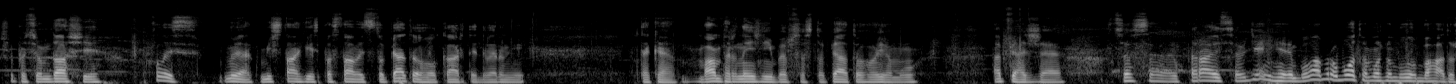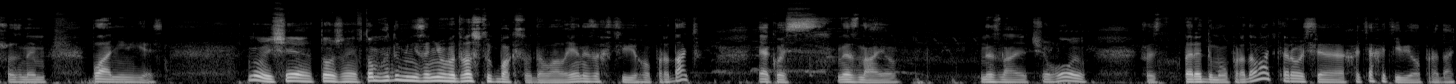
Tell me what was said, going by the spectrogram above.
Ще по цьому даші колись, ну як, в мічтах є поставити 105-го карти дверні. Таке бампер нижній би все 105-го йому. Опять же, це все впирається в деньги. Була б робота, можна було багато що з ним планів є. Ну і ще теж, в тому году мені за нього 20 штук баксів давали. Я не захотів його продати. Якось не знаю. Не знаю чого. Щось передумав продавати, коротше, хоча хотів його продати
